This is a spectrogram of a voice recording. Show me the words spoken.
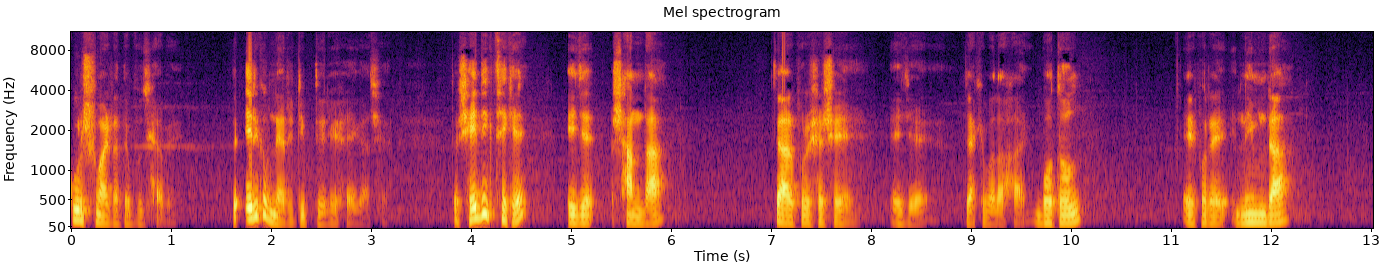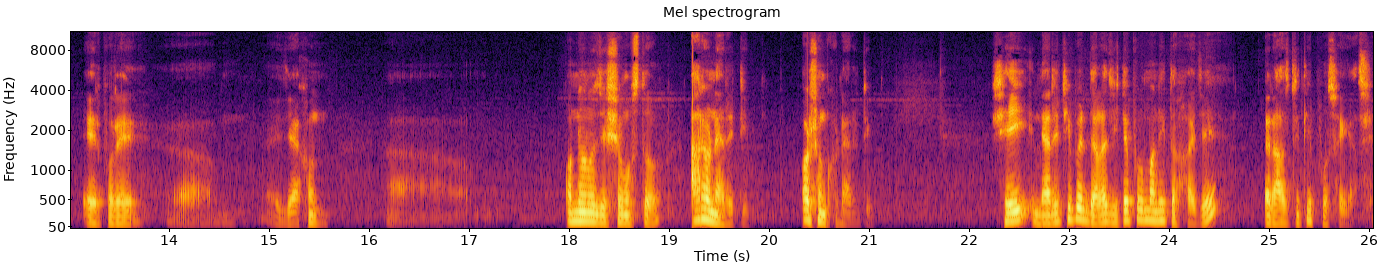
কোন সময়টাতে বুঝাবে? তো এরকম ন্যারেটিভ তৈরি হয়ে গেছে। তো সেই দিক থেকে এই যে সান্ডা, তারপরে শেষে এই যে যাকে বলা হয় বোতল, এরপরে নিমডা এরপরে এই যে এখন অন্যান্য যে সমস্ত আরও ন্যারেটিভ অসংখ্য ন্যারেটিভ সেই ন্যারেটিভের দ্বারা যেটা প্রমাণিত হয় যে রাজনীতি পচে গেছে,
